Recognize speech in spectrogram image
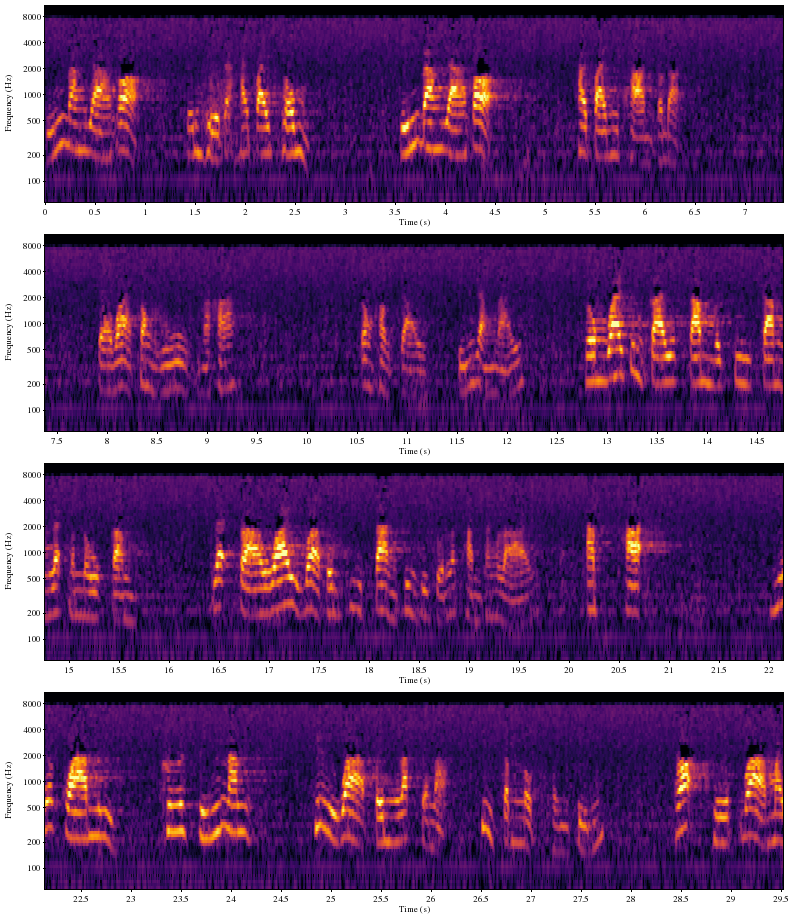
ศีลบางอย่างก็ เป็นเหตุให้ไปชมศีลบางอย่างก็ให้ไปนิพพานก็ได้ แต่ว่าต้องรู้นะคะ ต้องเข้าใจศีลอย่างไหนทรงไว้ซึ่งกายกรรมวิจีกรรม และมโนกรรม และกล่าวไว้ว่าเป็นที่ตั้งซึ่งกุศลธรรมทั้งหลาย อัตถะเนื้อความนี่คือศีลนั้นชื่อว่าเป็นลักษณะที่กำหนดแห่งศีล เพราะเหตุว่าไม่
